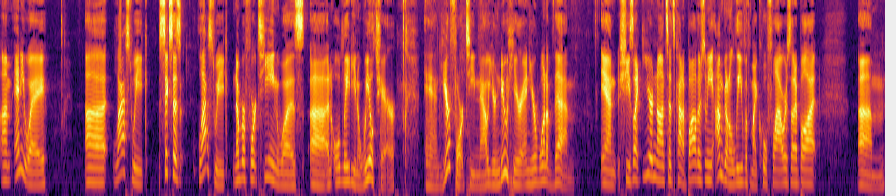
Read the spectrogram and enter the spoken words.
um anyway uh last week six says last week number 14 was uh an old lady in a wheelchair and you're 14 now you're new here and you're one of them and she's like your nonsense kind of bothers me i'm gonna leave with my cool flowers that i bought um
